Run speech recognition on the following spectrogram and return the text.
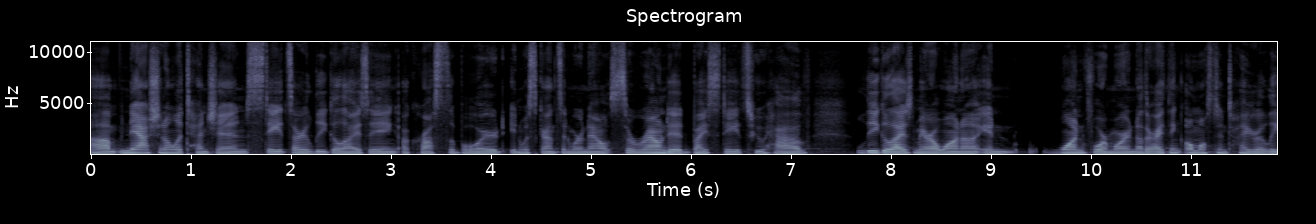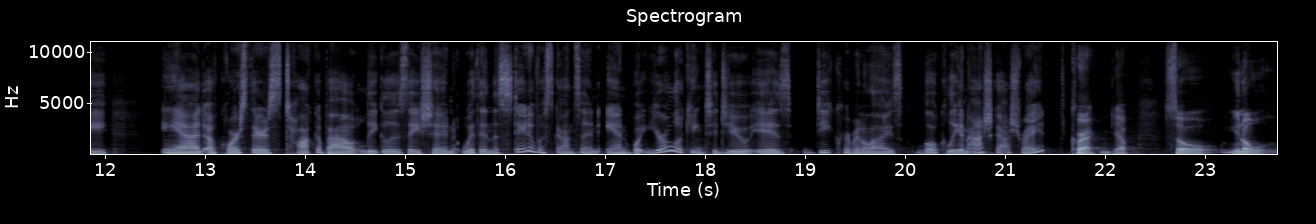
um, national attention. States are legalizing across the board. In Wisconsin, we're now surrounded by states who have legalized marijuana in one form or another, I think almost entirely. And of course, there's talk about legalization within the state of Wisconsin. And what you're looking to do is decriminalize locally in Oshkosh, right? Correct. Yep. So, you know,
